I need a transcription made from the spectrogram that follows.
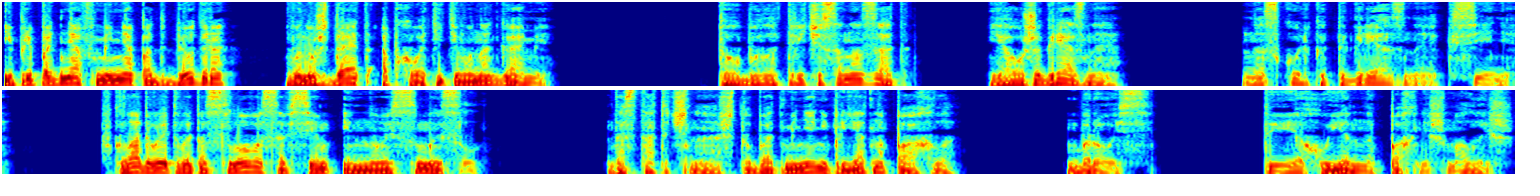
и, приподняв меня под бедра, вынуждает обхватить его ногами. То было три часа назад. Я уже грязная. Насколько ты грязная, Ксения? Вкладывает в это слово совсем иной смысл. Достаточно, чтобы от меня неприятно пахло. Брось. Ты охуенно пахнешь, малыш.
